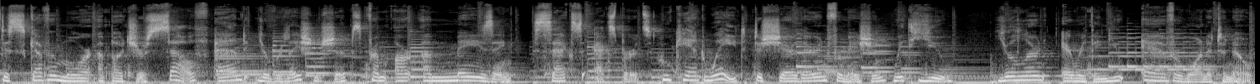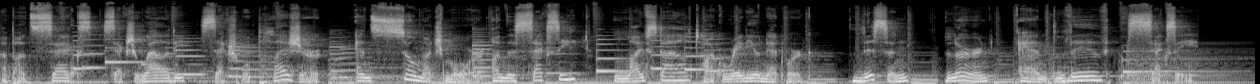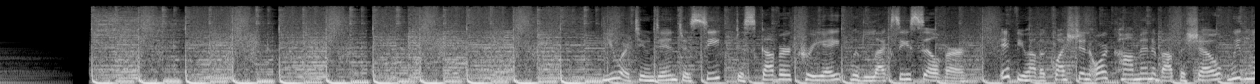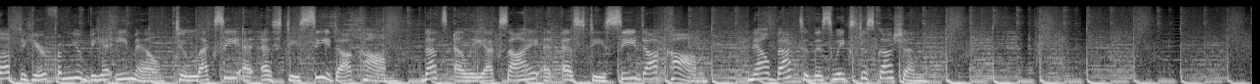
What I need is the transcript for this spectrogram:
Discover more about yourself and your relationships from our amazing sex experts who can't wait to share their information with you. You'll learn everything you ever wanted to know about sex, sexuality, sexual pleasure, and so much more on the Sexy Lifestyle Talk Radio Network. Listen, learn, and live sexy. You are tuned in to Seek, Discover, Create with Lexi Sylver. If you have a question or comment about the show, we'd love to hear from you via email to lexi at sdc.com. That's L E X I at sdc.com. Now back to this week's discussion.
